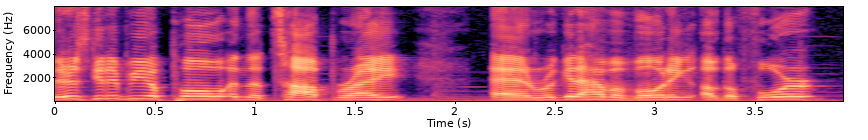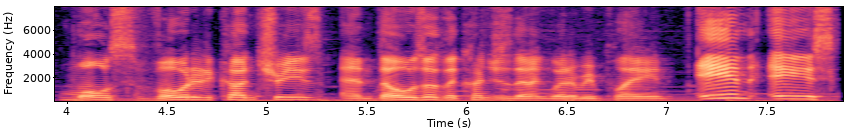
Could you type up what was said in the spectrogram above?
There's going to be a poll in the top right and we're gonna have a voting of the four most voted countries and those are the countries that i'm going to be playing in a ex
